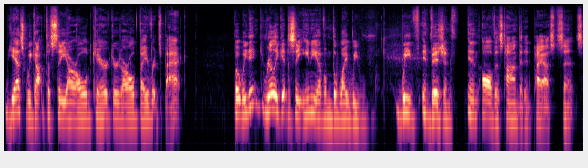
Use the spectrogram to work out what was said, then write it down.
yes, we got to see our old characters, our old favorites back, but we didn't really get to see any of them the way we we've envisioned in all this time that had passed since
